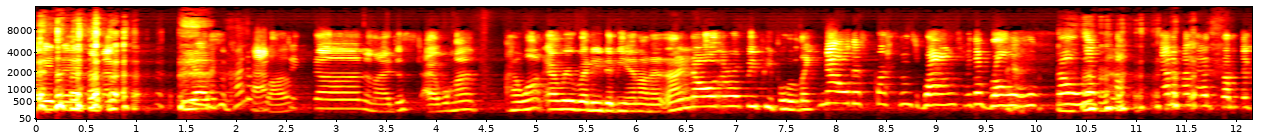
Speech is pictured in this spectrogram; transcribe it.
wait. exciting. yes, kind of casting done, and I just I want I want everybody to be in on it. And I know there will be people who are like, no, this person's wrong for the role. No, that's not out of my head. So I'm like,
